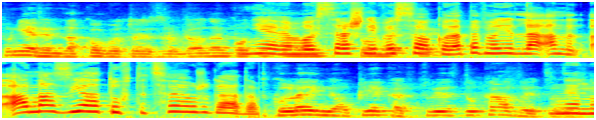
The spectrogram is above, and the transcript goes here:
Tu nie wiem dla kogo to jest zrobione, bo Nie tu wiem, bo jest strasznie wysoko. Na pewno nie dla an- Anazjatów, ty co ja już gadam. Kolejny opiekacz, tu jest do kawy coś. Nie no, kuleczki,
